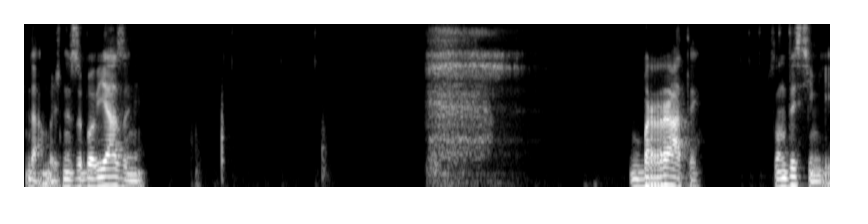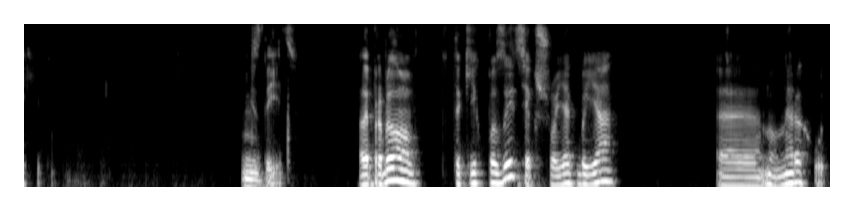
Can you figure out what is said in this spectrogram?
Да, ми ж не зобов'язані. Брати. Слон d7 є хід. Мені здається. Але проблема в таких позиціях, що якби я е, ну, не рахую.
